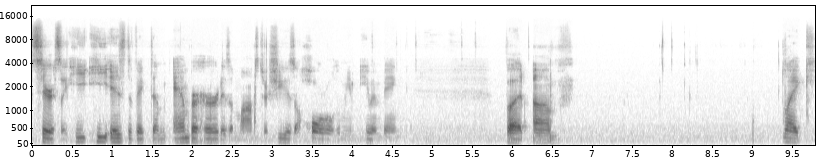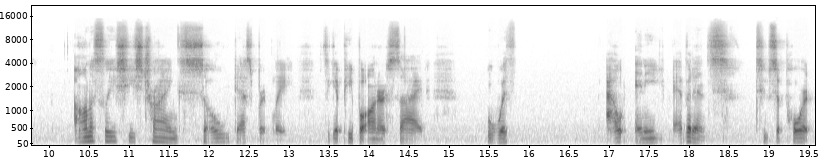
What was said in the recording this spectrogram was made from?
Seriously, he he is the victim. Amber Heard is a monster. She is a horrible human being. But um like honestly, she's trying so desperately to get people on her side without any evidence to support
